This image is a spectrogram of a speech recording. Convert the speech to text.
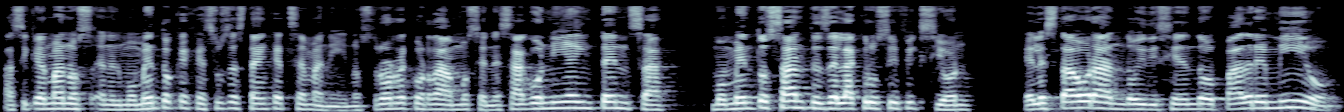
Así que hermanos, en el momento que Jesús está en Getsemaní, nosotros recordamos en esa agonía intensa, momentos antes de la crucifixión, Él está orando y diciendo, Padre mío,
